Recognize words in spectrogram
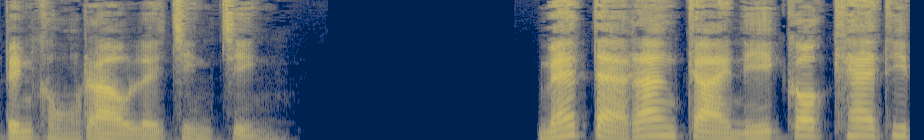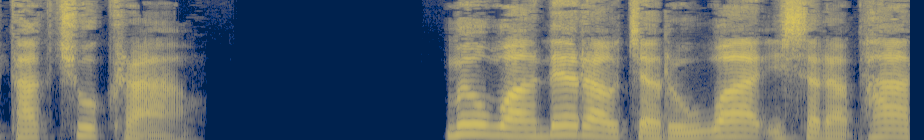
เป็นของเราเลยจริง ๆ แม้แต่ร่างกายนี้ก็แค่ที่พักชั่วคราว เมื่อวางได้เราจะรู้ว่าอิสรภาพ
